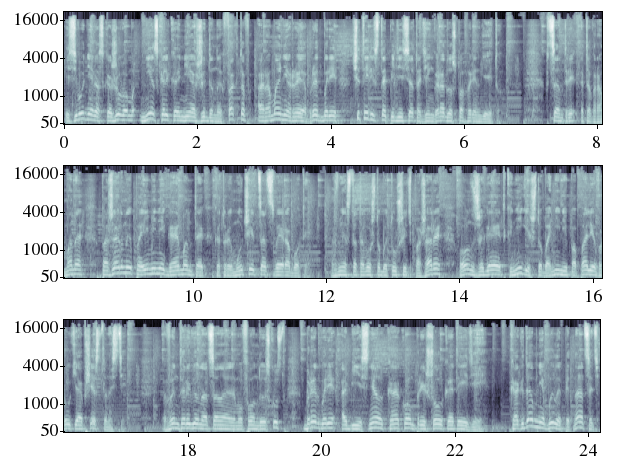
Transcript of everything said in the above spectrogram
и сегодня я расскажу вам несколько неожиданных фактов о романе Рэя Брэдбери «451 градус по Фаренгейту». В центре этого романа пожарный по имени Гай Монтек, который мучается от своей работы. Вместо того, чтобы тушить пожары, он сжигает книги, чтобы они не попали в руки общественности. В интервью Национальному фонду искусств Брэдбери объяснял, как он пришел к этой идее. Когда мне было 15,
